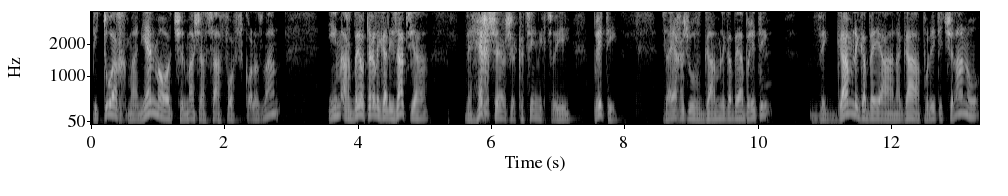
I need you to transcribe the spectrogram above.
פיתוח מעניין מאוד של מה שעשה הפוש כל הזמן, עם הרבה יותר לגליזציה והכשר של קצין מקצועי בריטי. זה היה חשוב גם לגבי הבריטים וגם לגבי ההנהגה הפוליטית שלנו,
